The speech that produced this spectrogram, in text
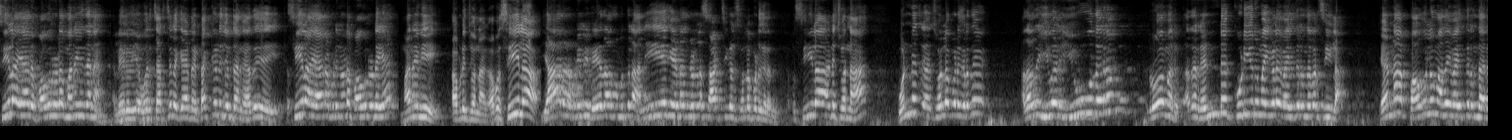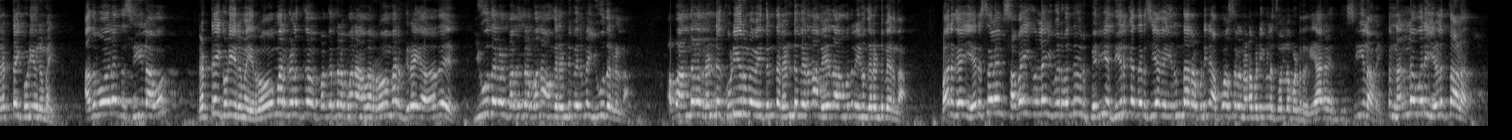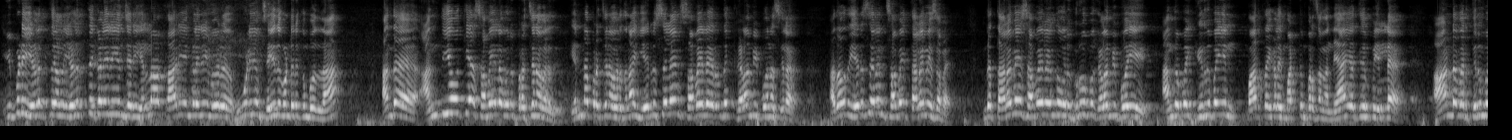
சீலா யாரு? பவுலோட மனைவி தானே? ஒரு சர்ச்சில் கேட்டேன். டக்குன்னு சொல்லிட்டாங்க. அது சீலா யார் அப்படின்னா பவுலுடைய மனைவி அப்படின்னு சொன்னாங்க. அப்போ சீலா யார் அப்படின்னு வேதாகமத்தில் அநேக இடங்கள்ல சாட்சிகள் சொல்லப்படுகிறது. அப்போ அப்படின்னு சொன்னா ஒன்று சொல்லப்படுகிறது அதாவது இவர் யூதரும் ரோமரும். அதாவது ரெண்டு குடியுரிமைகளை வைத்திருந்தவர் சீலா. ஏன்னா பவுலும் அதை வைத்திருந்தார். இரட்டை குடியுரிமை. அதுபோல இந்த சீலாவும் இரட்டை குடியுரிமை. ரோமர்களுக்கு பக்கத்தில் போன அவர் ரோமர் கிரே அதாவது யூதர்கள் பக்கத்தில் போனால் அவங்க ரெண்டு பேருமே யூதர்கள் தான். அப்போ அந்த அளவு ரெண்டு குடியுரிமை வைத்திருந்த ரெண்டு பேர் தான் வேதாகமத்தில் இவங்க ரெண்டு பேர் தான். பாருங்க எருசலேம் சபைக்குள்ள இவர் வந்து ஒரு பெரிய தீர்க்கதரிசியாக இருந்தார் அப்படின்னு அப்போ சில நடவடிக்கைகளை சொல்லப்பட்டிருக்கு. யார்? சீலாவை. நல்ல ஒரு எழுத்தாளர். இப்படி எழுத்து எழுத்துக்களிலையும் சரி எல்லா காரியங்களிலையும் இவர் ஊழியம் செய்து கொண்டிருக்கும் போது தான் அந்த அந்தியோக்கியா சபையில் ஒரு பிரச்சனை வருது. என்ன பிரச்சனை வருதுன்னா எருசலேம் சபையில இருந்து கிளம்பி போன சிலர். அதாவது எருசலேம் சபை தலைமை சபை. இந்த தலைமை சபையிலேருந்து ஒரு குரூப் கிளம்பி போய் அங்கே போய் கிருபையின் வார்த்தைகளை மட்டும் பிரசங்க நியாய தீர்ப்பு இல்லை. ஆண்டவர் திரும்ப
